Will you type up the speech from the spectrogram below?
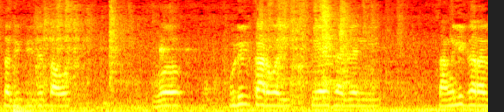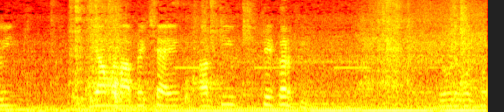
स्थगिती देत आहोत व पुढील कारवाई पी आय साहेब यांनी चांगली करावी ही आम्हाला अपेक्षा आहे. अर्थी ती ते करतील. एवढे बोलतो.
